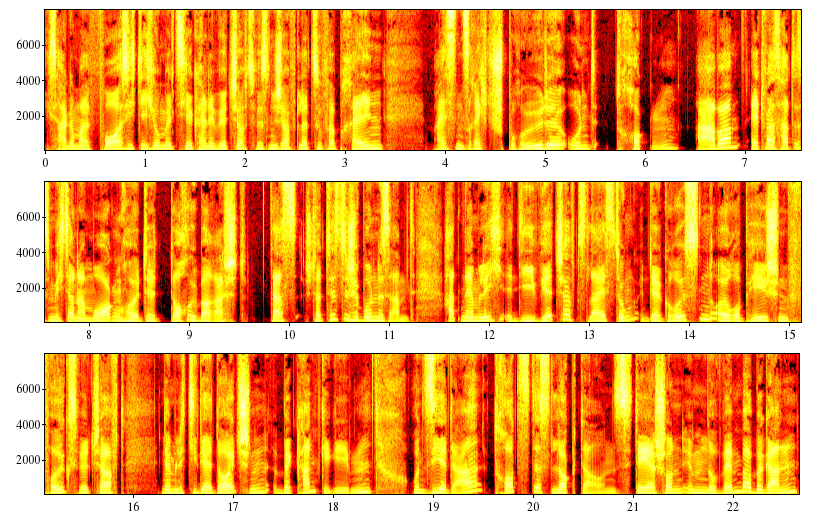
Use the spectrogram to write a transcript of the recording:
ich sage mal vorsichtig, um jetzt hier keine Wirtschaftswissenschaftler zu verprellen, meistens recht spröde und trocken. Aber etwas hat es mich dann am Morgen heute doch überrascht. Das Statistische Bundesamt hat nämlich die Wirtschaftsleistung der größten europäischen Volkswirtschaft nämlich die der Deutschen, bekannt gegeben. Und siehe da, trotz des Lockdowns, der ja schon im November begann,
